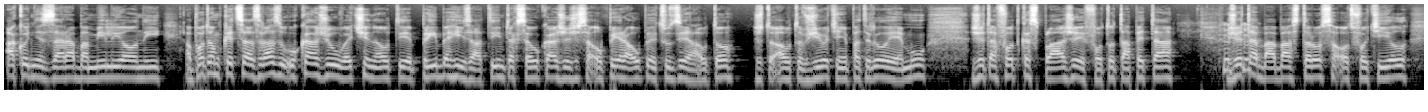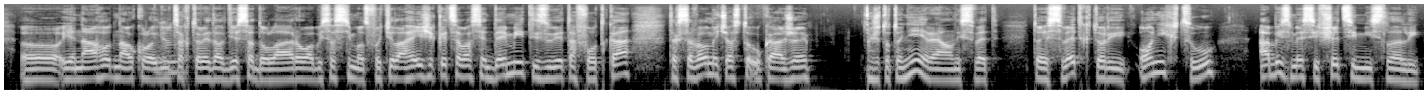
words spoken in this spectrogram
ako dnes zarába milióny a potom keď sa zrazu ukáže ukážu väčšinou tie príbehy za tým, tak sa ukáže, že sa opiera úplne cudzie auto, že to auto v živote nepatrilo jemu, že tá fotka z pláže je fototapeta, že tá baba, s ktorou sa odfotil, eh, je náhodná okolo idúca, mm. ktoré dal 10 dolárov, aby sa s ním odfotila. Hej, že keď sa vlastne demitizuje tá fotka, tak sa veľmi často ukáže, že toto nie je reálny svet. To je svet, ktorý oni chcú aby sme si všetci mysleli.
